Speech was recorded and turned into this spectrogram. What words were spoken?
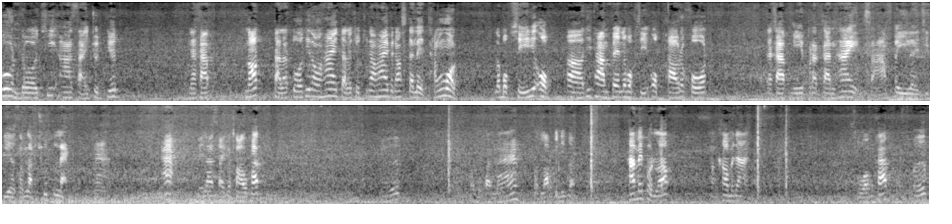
รุ่นโดยที่อาศัยจุดยึดนะครับ น็อตแต่ละตัวที่เราให้แต่ละจุดที่เราให้เป็นน็อตสเตเลสทั้งหมด ระบบสีที่อบอที่ทำเป็นระบบสีอบพาวเดอร์โค้ดนะครับมีประกันให้ 3 ปีเลยทีเดียวสำหรับชุดแหลกนะอะเวลาใส่กระเป๋าครับปึ๊บกดก่อนนะปลดล็อกตัวนี้ก่อน ถ้าไม่ปลดล็อกมันเข้าไม่ได้ สวมครับปึ๊บ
